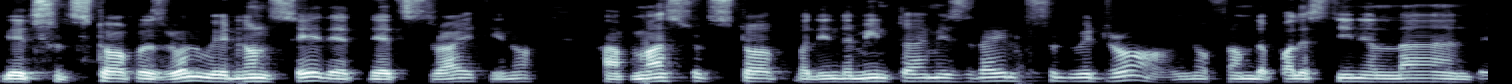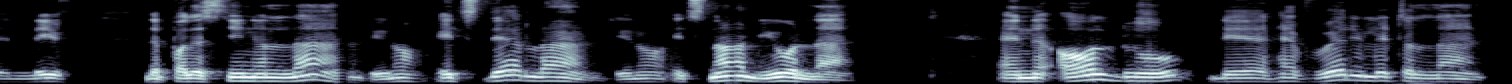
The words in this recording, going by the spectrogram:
they should stop as well. We don't say that that's right. You know Hamas should stop, but in the meantime, Israel should withdraw. You know from the Palestinian land and leave the Palestinian land. You know it's their land. You know it's not your land. And although they have very little land,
